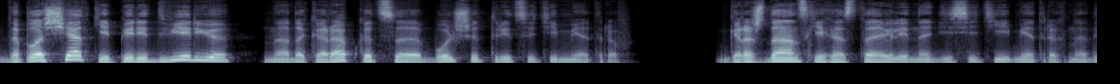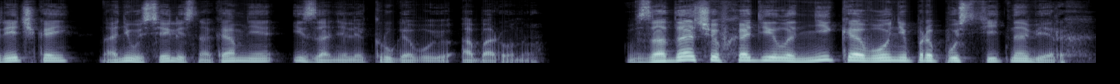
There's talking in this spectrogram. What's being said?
До площадки перед дверью надо карабкаться больше 30 метров. Гражданских оставили на 10 метрах над речкой, они уселись на камне и заняли круговую оборону. В задачу входило никого не пропустить наверх.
